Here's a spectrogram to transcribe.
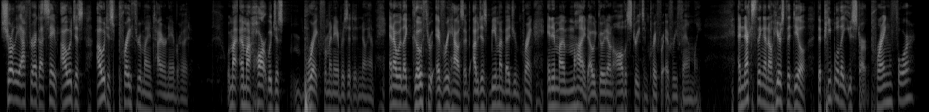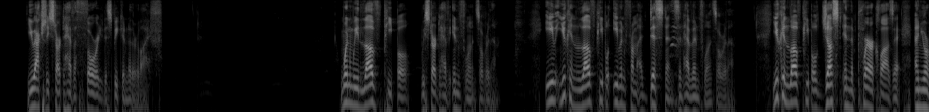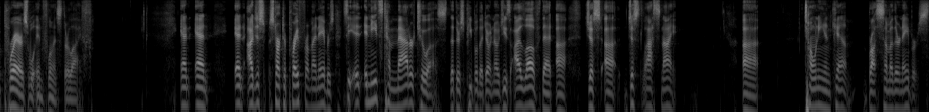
shortly after i got saved i would just i would just pray through my entire neighborhood my, and my heart would just break for my neighbors that didn't know him. And I would like go through every house. I, I would just be in my bedroom praying. And in my mind, I would go down all the streets and pray for every family. And next thing I know, here's the deal the people that you start praying for, you actually start to have authority to speak into their life. When we love people, we start to have influence over them. Even, you can love people even from a distance and have influence over them. You can love people just in the prayer closet, and your prayers will influence their life. And and and I just start to pray for my neighbors. See, it, it needs to matter to us that there's people that don't know Jesus. I love that uh, just uh, just last night, uh, Tony and Kim brought some of their neighbors.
